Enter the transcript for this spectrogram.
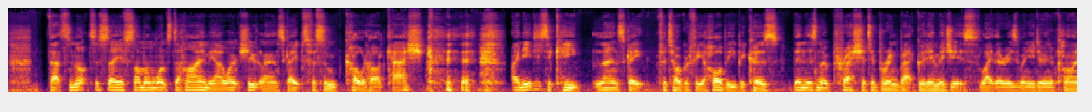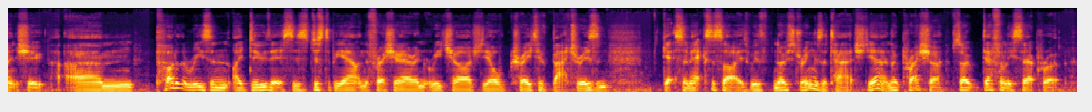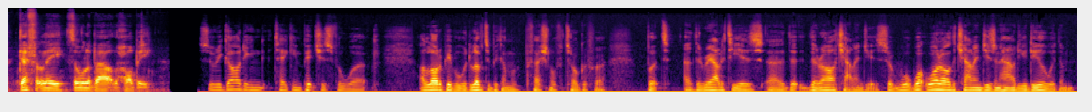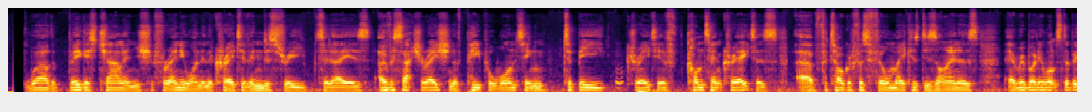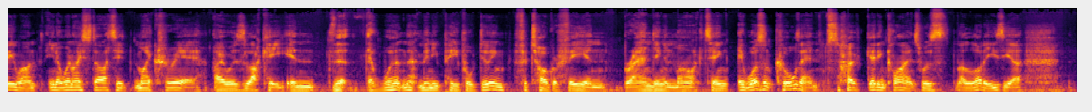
That's not to say if someone wants to hire me, I won't shoot landscapes for some cold hard cash. I needed to keep landscape photography a hobby because then there's no pressure to bring back good images like there is when you're doing a client shoot. Um, part of the reason I do this is just to be out in the fresh air and recharge the old creative batteries and get some exercise with no strings attached. Yeah, no pressure. So definitely separate. Definitely, it's all about the hobby. So, regarding taking pictures for work, a lot of people would love to become a professional photographer, but uh, the reality is uh, that there are challenges. So, what what are the challenges, and how do you deal with them? Well, the biggest challenge for anyone in the creative industry today is oversaturation of people wanting to be creative content creators, uh, photographers, filmmakers, designers. Everybody wants to be one. You know, when I started my career, I was lucky in that there weren't that many people doing photography and branding and marketing. It wasn't cool then, so getting clients was a lot easier.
